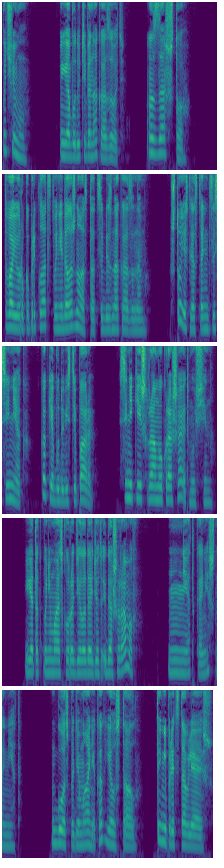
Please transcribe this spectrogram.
Почему? Я буду тебя наказывать. За что? Твое рукоприкладство не должно остаться безнаказанным. Что, если останется синяк? Как я буду вести пары? Синяки и шрамы украшают мужчин. Я так понимаю, скоро дело дойдет и до шрамов? Нет, конечно, нет. Господи, Маня, как я устал. Ты не представляешь.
